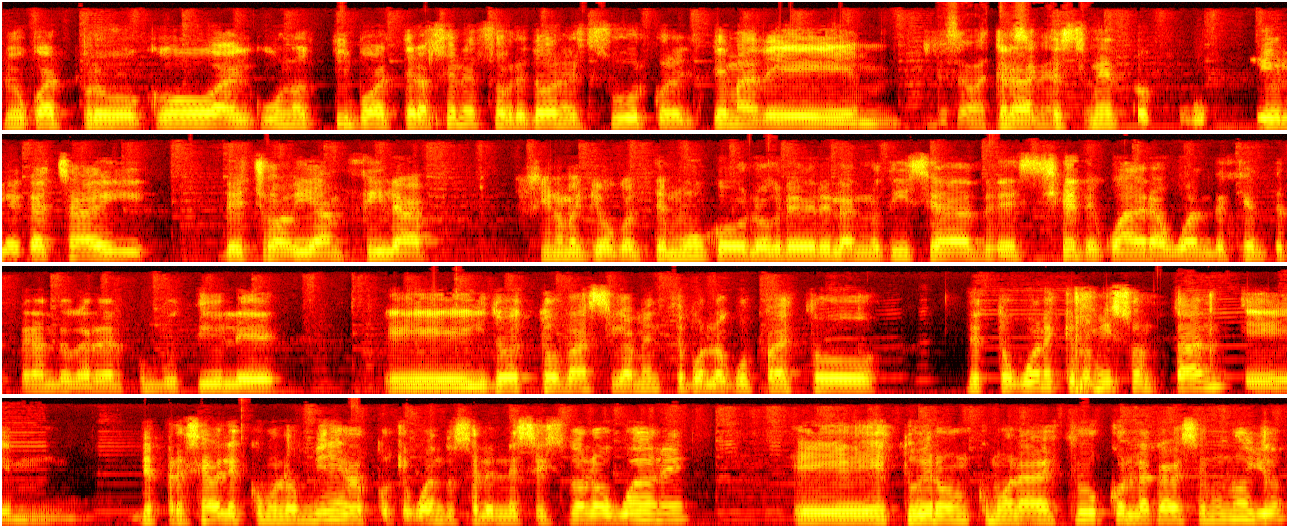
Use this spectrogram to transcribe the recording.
lo cual provocó algunos tipos de alteraciones, sobre todo en el sur, con el tema de, desabastecimiento. abastecimiento de combustible, ¿cachai? De hecho, habían filas, si no me equivoco, en Temuco, logré ver en las noticias, de siete cuadras, weón, de gente esperando cargar combustible. eh, y todo esto básicamente por la culpa de estos de estos weones que para mí son tan eh, despreciables como los mineros, porque cuando se les necesitó a los weones, eh, estuvieron como la avestruz con la cabeza en un hoyo,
